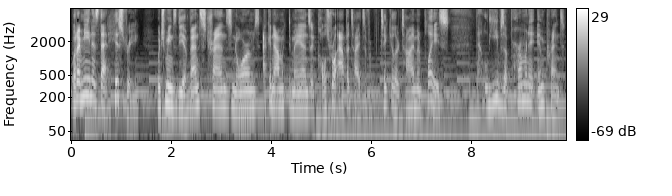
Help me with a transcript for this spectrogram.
What I mean is that history which means the events, trends, norms, economic demands, and cultural appetites of a particular time and place that leaves a permanent imprint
